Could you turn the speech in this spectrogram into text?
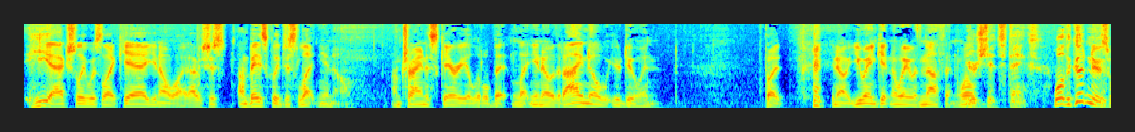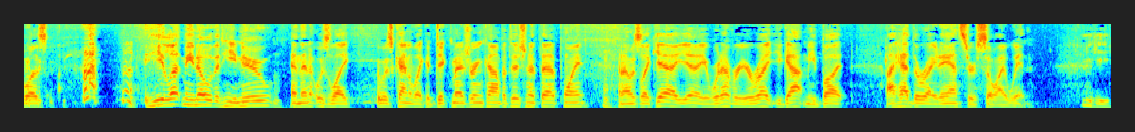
he actually was like, "Yeah, you know what? I was just, I'm basically just letting you know. I'm trying to scare you a little bit and let you know that I know what you're doing." But you know, you ain't getting away with nothing. Well, Your shit stinks. well, the good news was he let me know that he knew, and then it was like it was kind of like a dick measuring competition at that point. And I was like, "Yeah, yeah, whatever. You're right. You got me." But I had the right answer, so I win. He,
